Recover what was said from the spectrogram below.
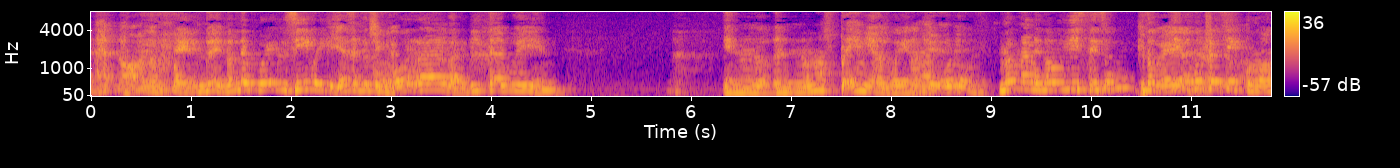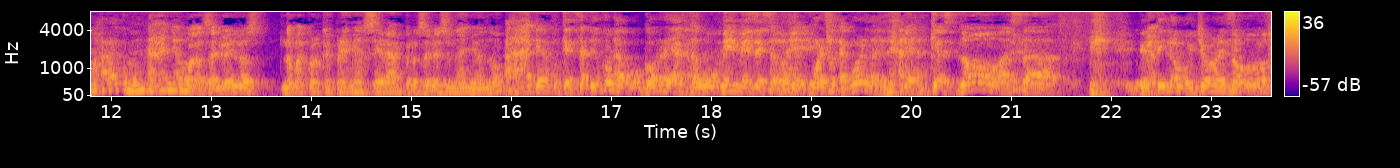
No, no. ¿En, ¿En dónde fue? Sí, güey, que ya salió con Chinga. gorra, barbita, güey, en, en, lo- en unos premios, güey, no me acuerdo. No mames, ¿no viste eso, güey? ¿Qué No fue? tiene mucho ¿Hace así, como, ajá, como un año. Cuando salió en los, no me acuerdo qué premios eran, pero salió hace un año, ¿no? Ajá, que porque salió con la gorra y hasta hubo memes de eso, güey, por eso te acuerdas. Que, que no, hasta... Estilo buchón, No. güey.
